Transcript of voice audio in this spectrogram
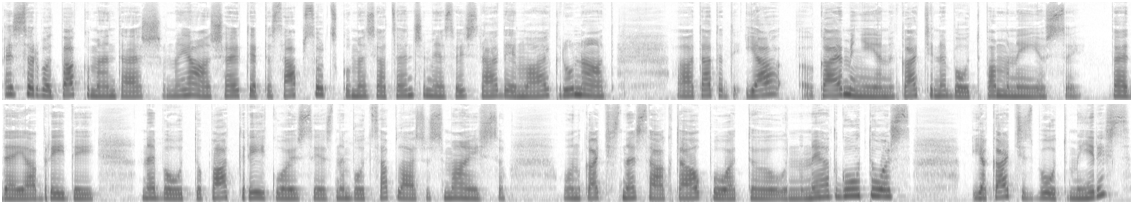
Es varbūt pakomentēšu, nu jā, šeit ir tas absurds, ko mēs jau cenšamies visu rādījumu laiku runāt. Uh, Tātad, ja kaimiņiene kaķi nebūtu pamanījusi pēdējā brīdī, nebūtu pati rīkojusies, nebūtu saplēsusi maisu, un kaķis nesāktu elpot un neatgūtos, ja kaķis būtu miris,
